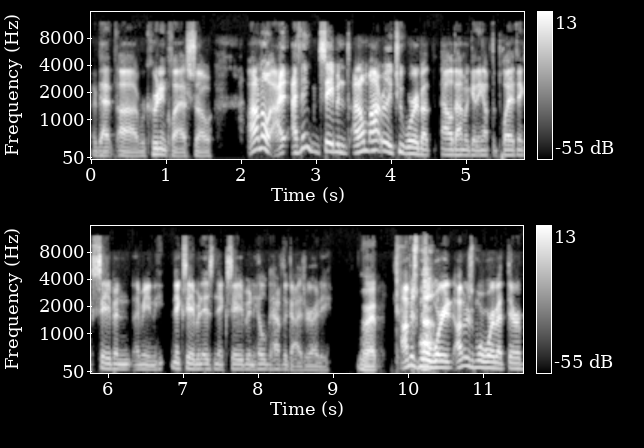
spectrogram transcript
like that uh recruiting class. So I don't know. I, I think Saban. I don't, I'm not really too worried about Alabama getting up to play. I think Saban. I mean, Nick Saban is Nick Saban. He'll have the guys ready. Right. I'm just more uh, worried. I'm just more worried about their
